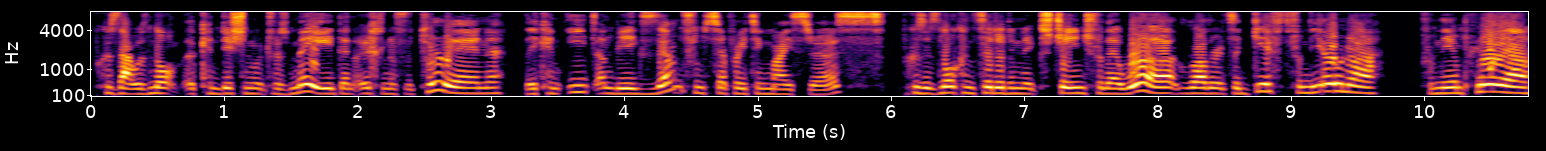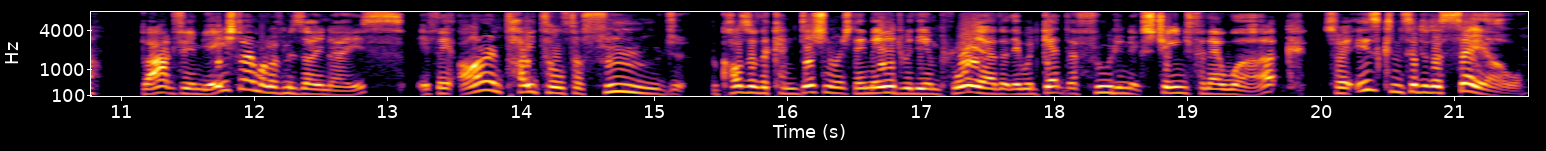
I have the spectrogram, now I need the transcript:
because that was not a condition which was made, then they can eat and be exempt from separating maestras, because it's not considered an exchange for their work, rather it's a gift from the owner, from the employer. But if they are entitled to food because of the condition which they made with the employer that they would get the food in exchange for their work, so it is considered a sale.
